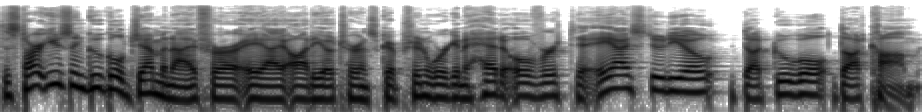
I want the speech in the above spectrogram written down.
To start using Google Gemini for our AI audio transcription, we're going to head over to aistudio.google.com.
